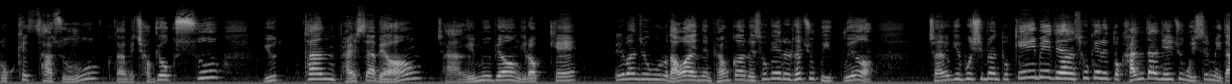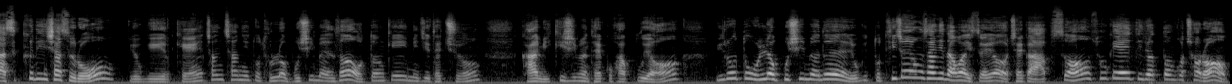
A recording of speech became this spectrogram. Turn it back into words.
로켓 사수, 그 다음에 저격수, 유탄 발사병, 자 의무병 이렇게 일반적으로 나와 있는 병가를 소개를 해주고 있고요. 자 여기 보시면 또 게임에 대한 소개를 또 간단히 해주고 있습니다. 스크린샷으로 여기 이렇게 천천히 또 둘러보시면서 어떤 게임인지 대충 감 익히시면 될 것 같고요. 위로 또 올려보시면은 여기 또 티저 영상이 나와 있어요. 제가 앞서 소개해드렸던 것처럼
